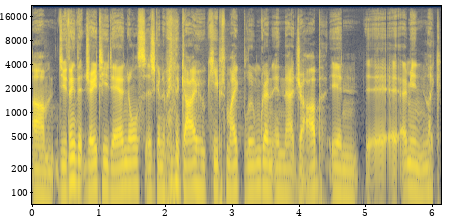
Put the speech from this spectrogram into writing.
Um, do you think that JT Daniels is going to be the guy who keeps Mike Bloomgren in that job? In I mean, like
